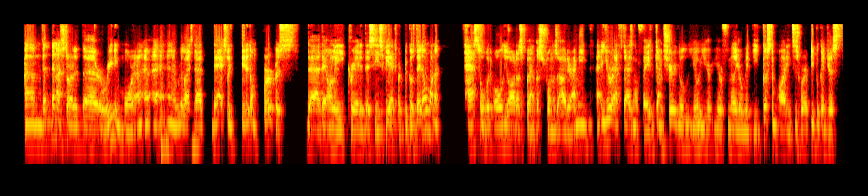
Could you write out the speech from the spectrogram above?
um, th- then I started uh, reading more, and, and I realized that they actually did it on purpose that they only created a CSV expert because they don't want to hassle with all the other responders out there. I mean, uh, you're advertising on Facebook. I'm sure you'll, you're, you're familiar with the custom audiences where people can just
